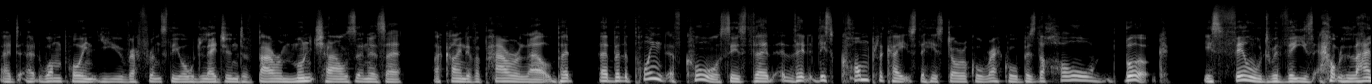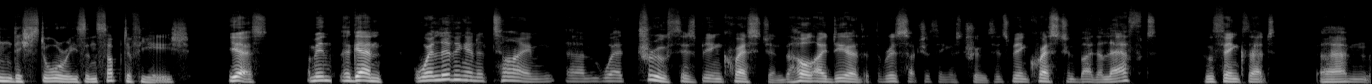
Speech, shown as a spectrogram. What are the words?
at, at one point, you reference the old legend of Baron Munchausen as a, a kind of a parallel. But uh, but the point, of course, is that, that this complicates the historical record because the whole book is filled with these outlandish stories and subterfuge. Yes. I mean, again, we're living in a time um, where truth is being questioned. The whole idea that there is such a thing as truth, it's being questioned by the left, who think that um,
